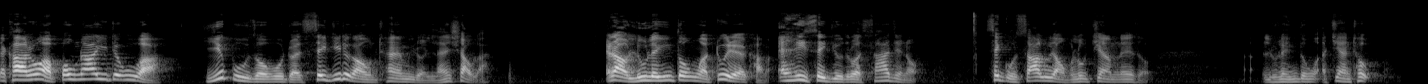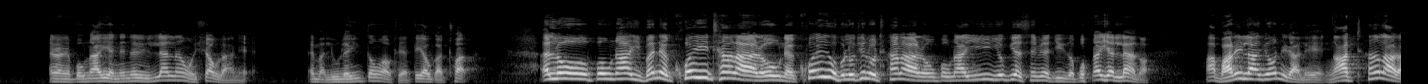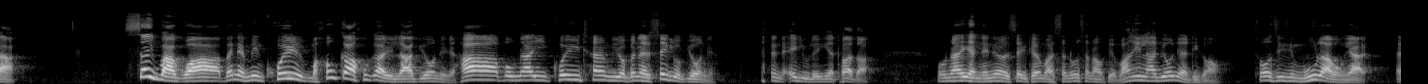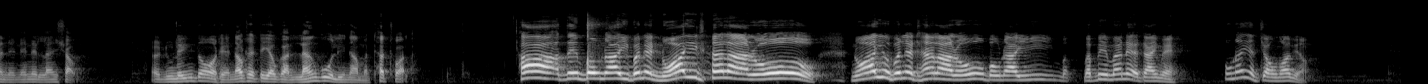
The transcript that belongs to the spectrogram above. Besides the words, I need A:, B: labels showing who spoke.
A: တခါတော့ပုံနာကြီးတူဟာရစ်ပူဇော်ဖို့အတွက်စိတ်ကြီးတစ်ကောင်ထမ်းပြီးတော့လမ်းလျှောက်လာအဲ့ဒါကိုလူလိန်ကြီးသုံးကတွေ့တဲ့အခါမှာအဲ့ဒီစိတ်ကြီးကိုသူတို့ကစားကျင်တော့စိတ်ကိုစားလို့ရအောင်ဘလို့ကြံမလဲဆိုတော့လူလိန်ကြီးသုံးကအကြံထုတ်အဲ့ဒါနဲ့ပုံနာကြီးကနည်းနည်းလေးလှမ်းလှမ်းကိုလျှောက်လာနဲ့အဲ့မှာလူလိန်ကြီးသုံးယောက်ထဲကတစ်ယောက်ကထွက်လာအလိုပုံနာကြီးဘယ်နဲ့ခွေးကြီးထမ်းလာတော့နဲ့ခွေးကြီးကိုဘလို့ဖြစ်လို့ထမ်းလာတော့ပုံနာကြီးရုပ်ပြက်ဆင်းပြက်ကြီးဆိုတော့ပုံနာကြီးကလန့်သွားဟာဘာတွေလာပြောနေတာလဲငါထမ်းလာတာ စိတ်ပါကွာဘယ်နဲ့မင်းခွေးမဟုတ်ကဟုတ်ကတွေလာပြောနေတယ်ဟာပုံသားကြီးခွေးထမ်းပြီးတော့ဘယ်နဲ့စိတ်လို့ပြောနေတယ်အဲ့လူလေးကြီးကထွက်သွားပုံသားကြီးကနည်းနည်းတော့စိတ်ထဲမှာစနိုးစနောင်းပြဘာလေးလာပြောနေတာဒီကောင်စောစီစီမူးလာပုံရတယ်အဲ့နည်းနည်းလမ်းလျှောက်အဲ့လူလေးကြီးတော့တဲ့နောက်ထပ်တစ်ယောက်ကလမ်းကိုလေးနာမှာထပ်ထွက်လာဟာအသင်ပုံသားကြီးဘယ်နဲ့နွားကြီးထမ်းလာတော့နွားကြီးကိုဘယ်နဲ့ထမ်းလာတော့ပုံသားကြီးမပင်ပန်းတဲ့အတိုင်းပဲပုံသားကြီးကကြောင်သွားပြန်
